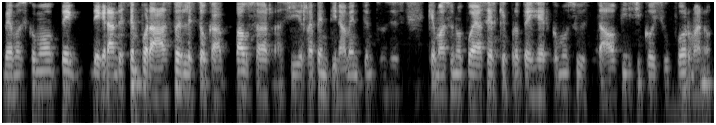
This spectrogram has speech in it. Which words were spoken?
vemos como de, de, grandes temporadas pues les toca pausar así repentinamente, entonces ¿qué más uno puede hacer que proteger como su estado físico y su forma, ¿no?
